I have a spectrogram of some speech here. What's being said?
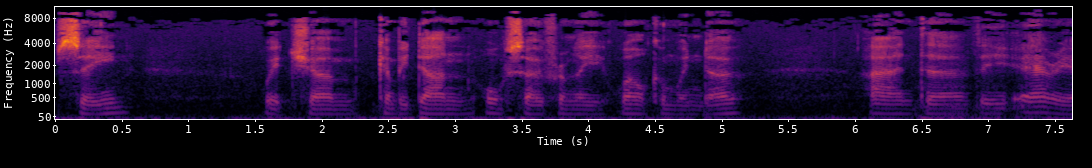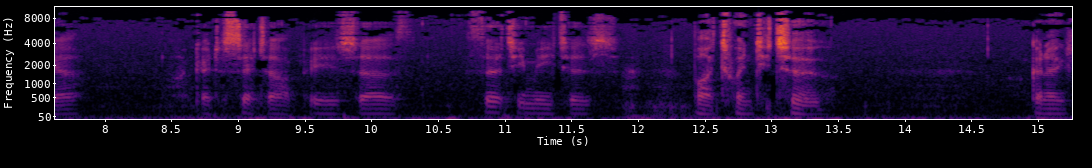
scene which um, can be done also from the welcome window and uh, the area I'm going to set up is uh, 30 meters by 22. I'm going to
